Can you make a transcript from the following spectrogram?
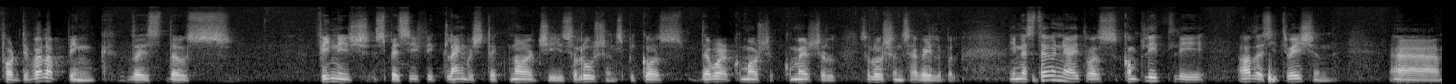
for developing this, those Finnish specific language technology solutions because there were commercial, solutions available. In Estonia, it was completely other situation. Uh,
